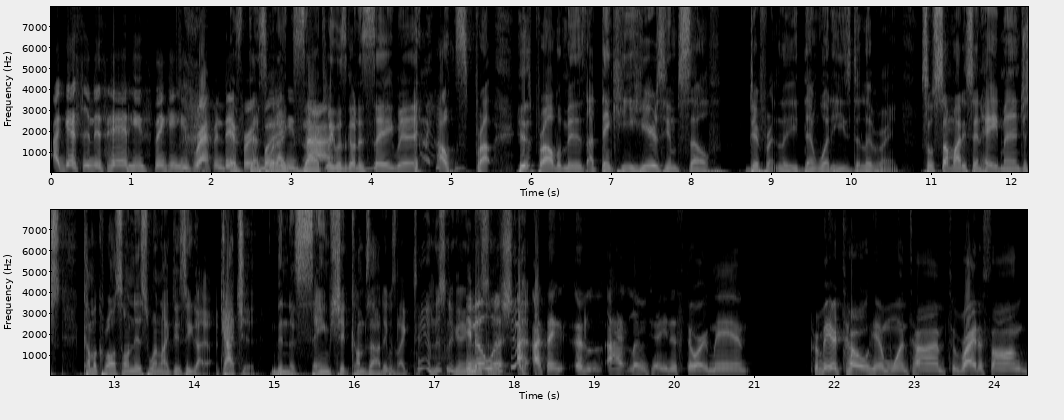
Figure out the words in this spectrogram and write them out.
I guess in his head he's thinking he's rapping different, that's but what I exactly not. was gonna say, man. I was pro- his problem is I think he hears himself differently than what he's delivering. So somebody saying, "Hey, man, just come across on this one like this." He like, "Gotcha." And then the same shit comes out. It was like, "Damn, this nigga ain't You know listening to what? shit." I, I think. Uh, I, let me tell you this story, man. Premier told him one time to write a song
